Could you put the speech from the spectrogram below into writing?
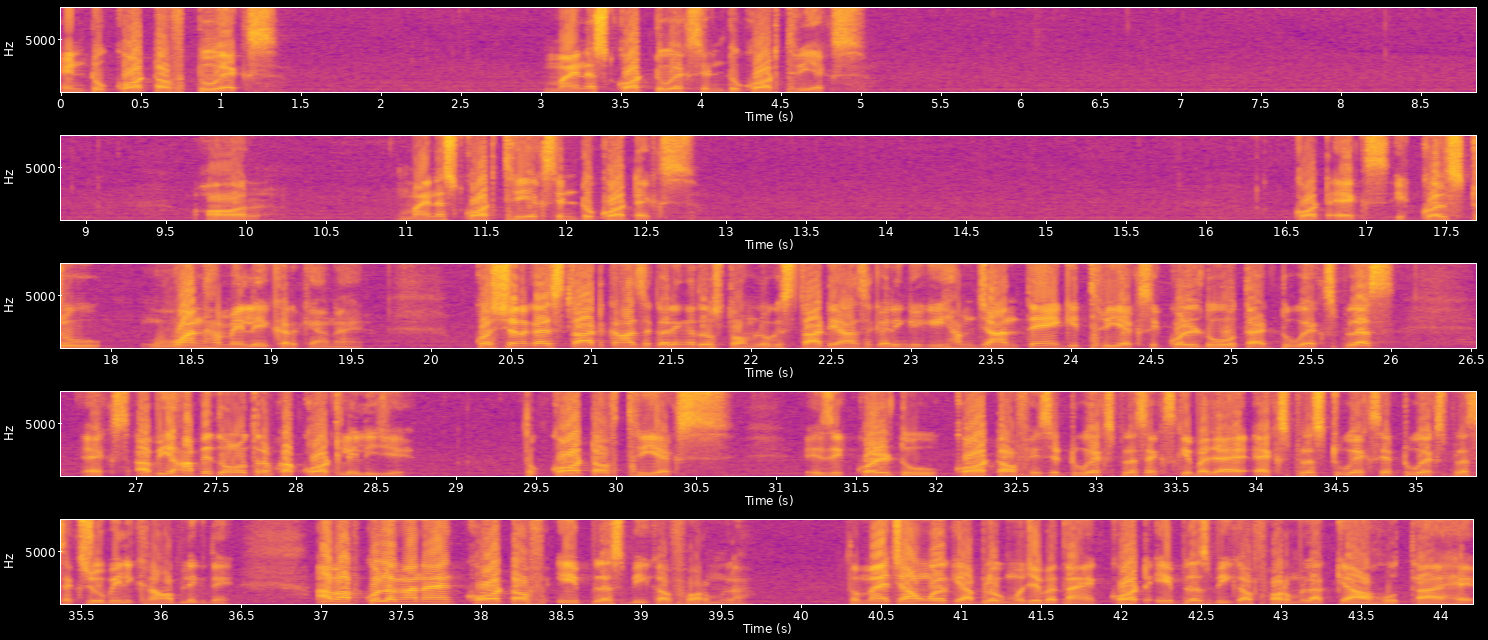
into cot of two x minus cot two x into cot three x और minus cot three x into cot x cot x equals to one हमें लेकर के आना है। Question का start कहाँ से करेंगे दोस्तों हम लोग? स्टार्ट यहाँ से करेंगे कि हम जानते हैं कि थ्री एक्स इक्वल टू होता है टू एक्स प्लस एक्स अब यहाँ पे दोनों तरफ़ का कॉट ले लीजिए। तो cot of three x is equal to cot of इसे टू एक्स प्लस एक्स के बजाय एक्स प्लस टू एक्स या टू एक्स प्लस एक्स जो भी लिख रहा हूँ आप लिख दें। अब आपको लगाना है cot of A plus B का फॉर्मूला तो मैं चाहूँगा कि आप लोग मुझे बताएँ कॉट ए प्लस बी का फॉर्मूला क्या होता है।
